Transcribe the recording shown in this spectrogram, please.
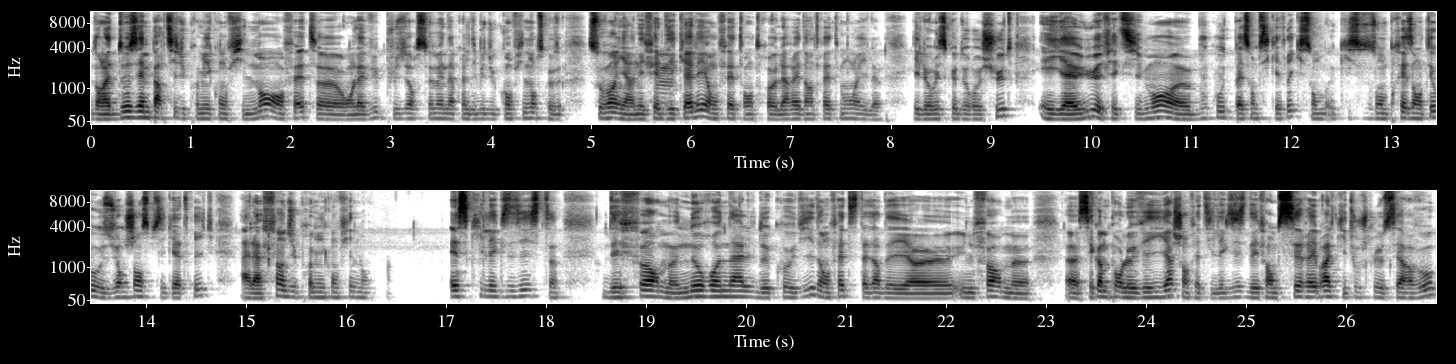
dans la deuxième partie du premier confinement. En fait, euh, on l'a vu plusieurs semaines après le début du confinement, parce que souvent il y a un effet mmh. décalé en fait entre l'arrêt d'un traitement et le, et le risque de rechute. Et il y a eu effectivement beaucoup de patients psychiatriques qui, sont, qui se sont présentés aux urgences psychiatriques à la fin du premier confinement. Est-ce qu'il existe des formes neuronales de Covid, en fait, c'est-à-dire des, euh, une forme, euh, c'est comme pour le VIH, en fait, il existe des formes cérébrales qui touchent le cerveau,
